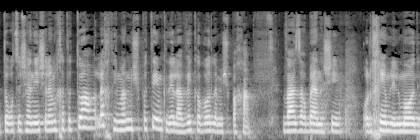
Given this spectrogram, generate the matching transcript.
אתה רוצה שאני אשלם לך את התואר? לך תלמד משפטים כדי להביא כבוד למשפחה. ואז הרבה אנשים הולכים ללמוד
